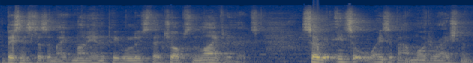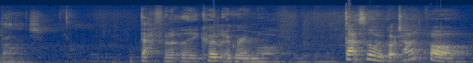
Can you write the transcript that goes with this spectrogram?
the business doesn't make money and the people lose their jobs and livelihoods. So it's always about moderation and balance. Definitely, couldn't agree more. That's all we've got time for.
